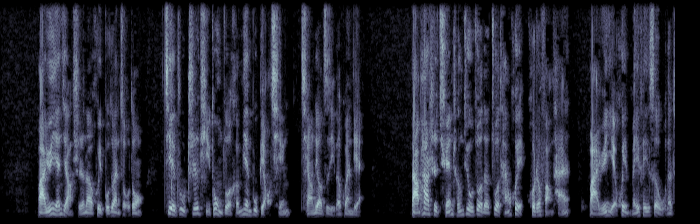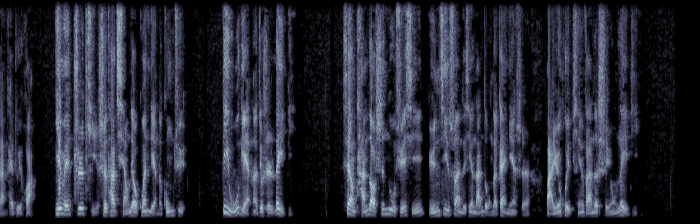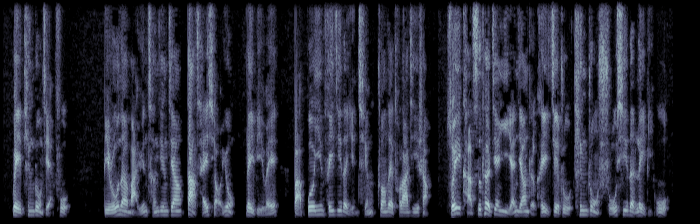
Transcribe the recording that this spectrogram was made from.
马云演讲时呢，会不断走动，借助肢体动作和面部表情强调自己的观点。哪怕是全程就坐的座谈会或者访谈。马云也会眉飞色舞地展开对话，因为肢体是他强调观点的工具。第五点呢，就是类比。像谈到深度学习、云计算这些难懂的概念时，马云会频繁地使用类比，为听众减负。比如呢，马云曾经将大材小用类比为把波音飞机的引擎装在拖拉机上。所以，卡斯特建议演讲者可以借助听众熟悉的类比物。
